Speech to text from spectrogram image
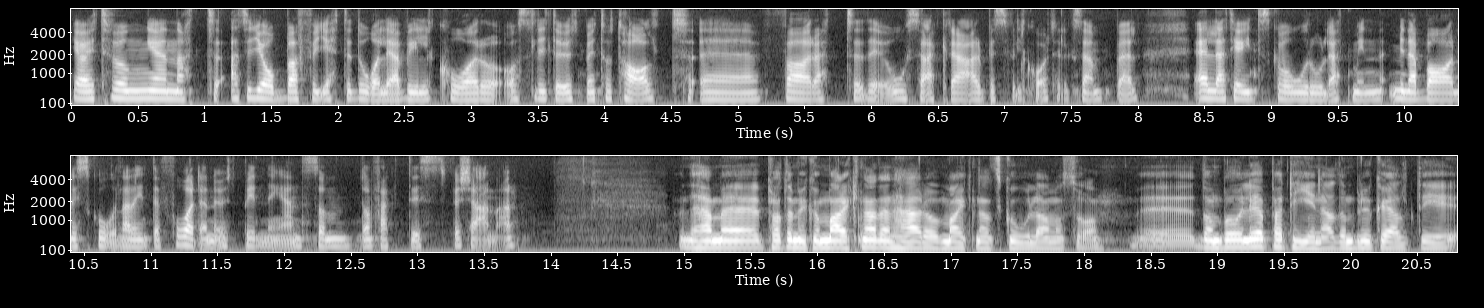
jag är tvungen att, att jobba för jättedåliga villkor och, och slita ut mig totalt eh, för att det är osäkra arbetsvillkor till exempel. Eller att jag inte ska vara orolig att min, mina barn i skolan inte får den utbildningen som de faktiskt förtjänar. Det här med, pratar mycket om marknaden här och marknadsskolan och så. Eh, de borgerliga partierna de brukar alltid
